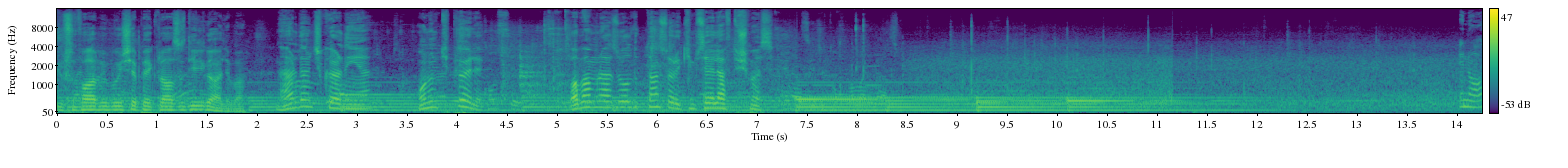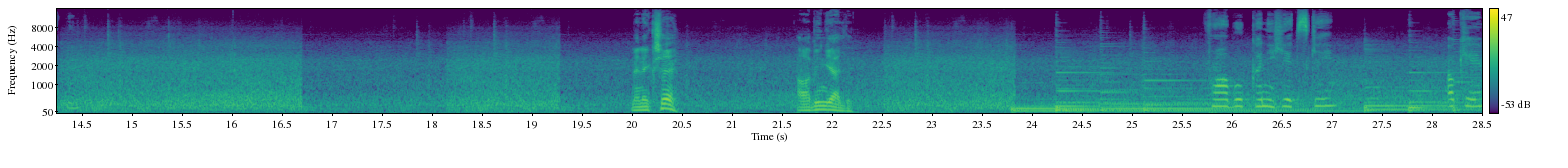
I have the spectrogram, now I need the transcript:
Yusuf abi bu işe pek razı değil galiba. Nereden çıkardın ya? Onun tipi öyle. Babam razı olduktan sonra kimseye laf düşmez. In Ordnung. Menekşe. Abin geldi. Frau kann ich jetzt gehen? Okay.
